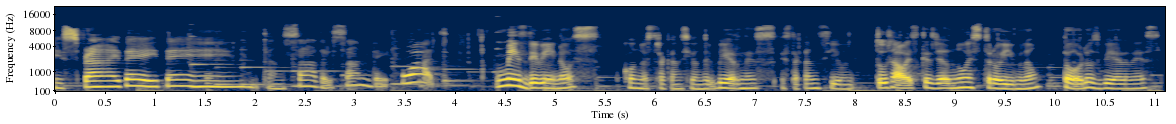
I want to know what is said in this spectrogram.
It's Friday then, then Saturday, Sunday, what? Mis divinos, con nuestra canción del viernes, esta canción, tú sabes que es ya nuestro himno, todos los viernes,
